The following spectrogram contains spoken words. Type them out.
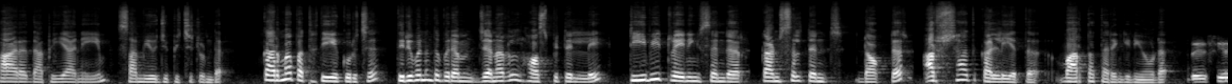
ഭാരത് അഭിയാനെയും സംയോജിപ്പിച്ചിട്ടുണ്ട്. കർമ്മ പദ്ധതിയെക്കുറിച്ച് തിരുവനന്തപുരം ജനറൽ ഹോസ്പിറ്റലിലെ T B training centre consultant doctor Arshad Kalliyath വാർത്താ തരംഗിണിയോട്. ദേശീയ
